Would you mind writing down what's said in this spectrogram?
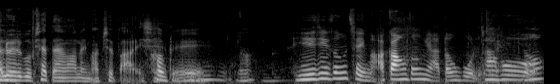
အလွယ်တကူဖြတ်တန်းသွားနိုင်မှာဖြစ်ပါတယ်ရှင်ဟုတ်တယ်နော် အရေးကြီးဆုံးချိန်မှာအကောင်းဆုံးရာသုံးဖို့လို့ဒါပေါ့နော်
